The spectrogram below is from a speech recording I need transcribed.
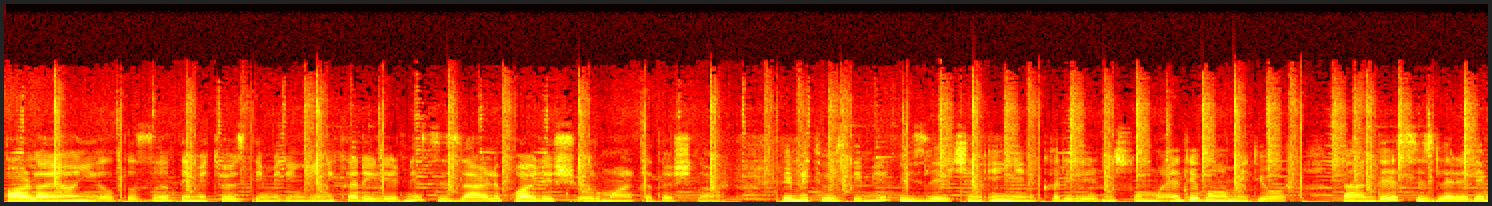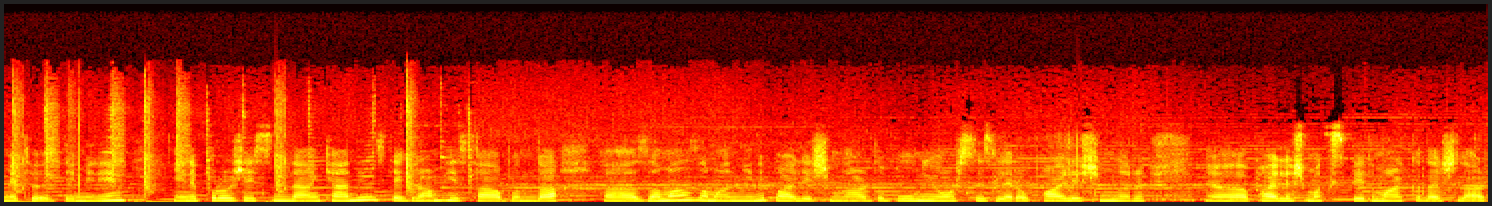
parlayan yıldızı Demet Özdemir'in yeni karelerini sizlerle paylaşıyorum arkadaşlar. Demet Özdemir bizler için en yeni karelerini sunmaya devam ediyor. Ben de sizlere Demet Özdemir'in yeni projesinden kendi Instagram hesabında e, zaman zaman yeni paylaşımlarda bulunuyor. Sizlere o paylaşımları e, paylaşmak istedim arkadaşlar.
